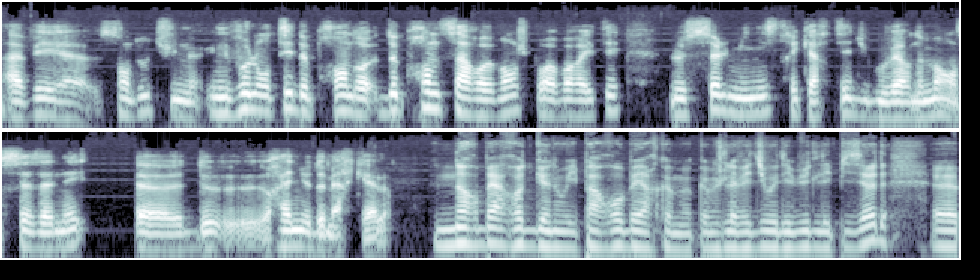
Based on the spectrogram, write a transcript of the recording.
avait sans doute une, une, volonté de prendre, de prendre sa revanche pour avoir été le seul ministre écarté du gouvernement en 16 années de règne de Merkel. Norbert Röttgen, oui, pas Robert, comme, comme je l'avais dit au début de l'épisode. Euh,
